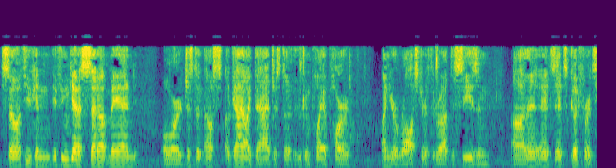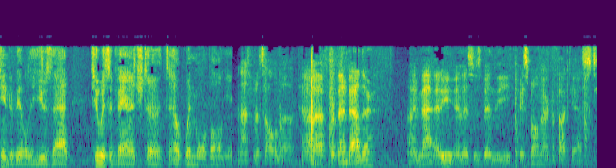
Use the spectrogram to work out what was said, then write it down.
So if you can if you can get a setup man or just a, a, a guy like that, just a, who can play a part on your roster throughout the season, uh, then it's it's good for a team to be able to use that to its advantage to, to help win more ball games. And that's what it's all about. Uh, for Ben Badler, I'm Matt Eddy, and this has been the Baseball America podcast.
